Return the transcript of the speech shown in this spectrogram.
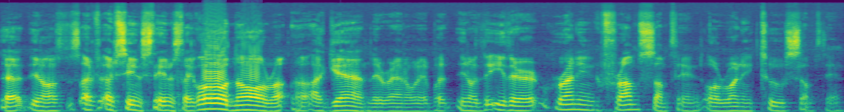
That you know, I've I've seen statements like, "Oh no, uh, again they ran away," but you know, they're either running from something or running to something,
